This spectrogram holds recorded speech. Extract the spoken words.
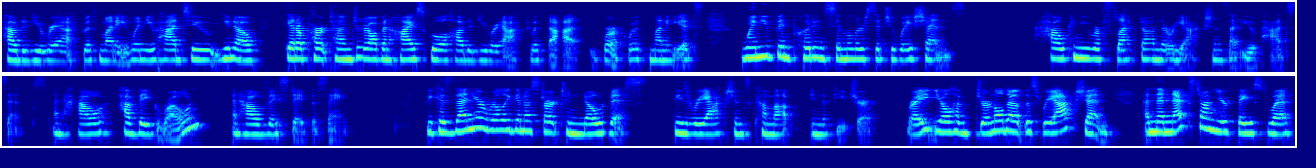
how did you react with money? When you had to you know get a part-time job in high school how did you react with that work with money? It's when you've been put in similar situations how can you reflect on the reactions that you've had since? And how have they grown and how have they stayed the same? Because then you're really going to start to notice these reactions come up in the future right? You'll have journaled out this reaction. And then next time you're faced with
